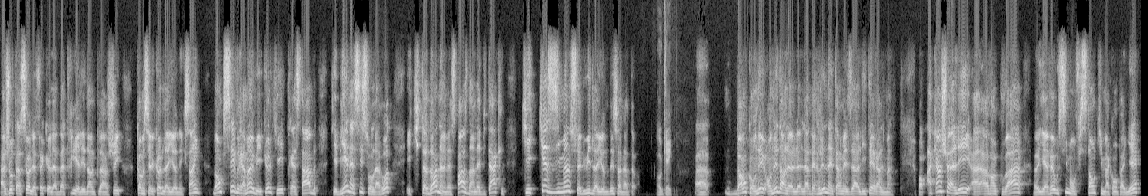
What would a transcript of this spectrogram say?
Ajoute à ça le fait que la batterie, elle est dans le plancher, comme c'est le cas de la Ioniq 5. Donc, c'est vraiment un véhicule qui est très stable, qui est bien assis sur la route et qui te donne un espace dans l'habitacle qui est quasiment celui de la Hyundai Sonata. OK. Euh, donc, on est, on est dans la berline intermédiaire, littéralement. Bon, à, quand je suis allé à, à Vancouver, euh, il y avait aussi mon fiston qui m'accompagnait.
